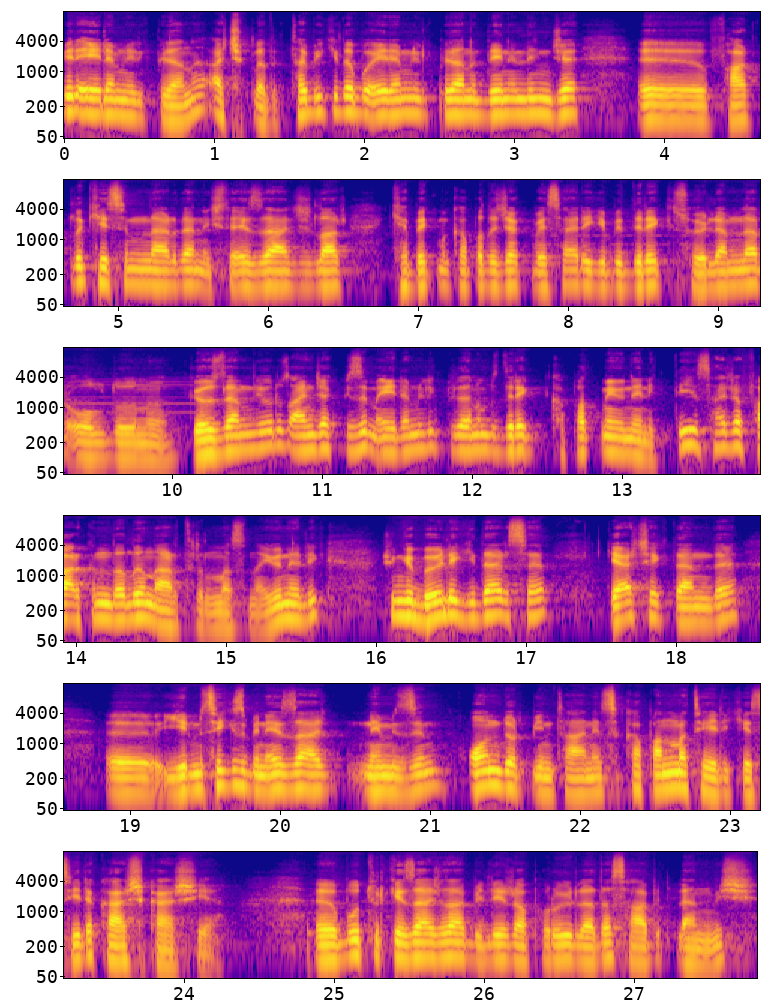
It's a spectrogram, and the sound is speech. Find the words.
bir eylemlilik planı açıkladık. Tabii ki de bu eylemlilik planı denilince e, farklı kesimlerden işte eczacılar kepek mi kapatacak vesaire gibi direkt söylemler olduğunu gözlemliyoruz. Ancak bizim eylemlilik planımız direkt kapatmaya yönelik değil sadece farkındalığın artırılmasına yönelik. Çünkü böyle giderse gerçekten de e, 28 bin eczanemizin 14 bin tanesi kapanma tehlikesiyle karşı karşıya. E, Bu Türk Eczacılar Birliği raporuyla da sabitlenmiş,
